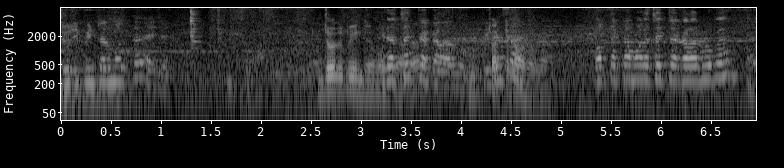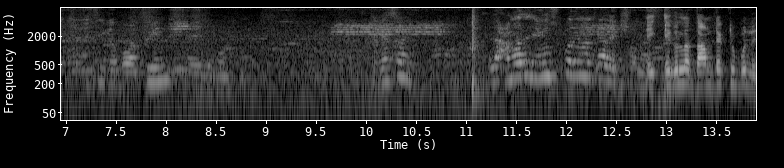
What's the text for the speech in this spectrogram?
জুরি প্রিন্টের মধ্যে এই যে। জরি প্রিন্টের মধ্যে এটা চারটা কালার হবে চারটা কালার হবে। প্রত্যেকটা মালে চারটা কালার হবে। এই যে বল প্রিন্ট এই যে বল ঠিক আছে? আমাদের ইউজ পরিমাণ কালেকশন এগুলোর দামটা একটু বলে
